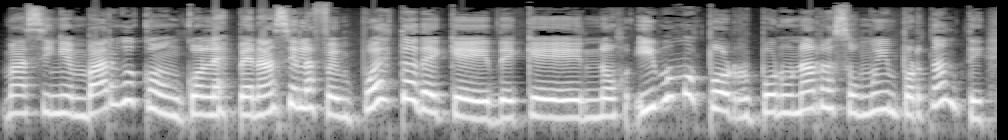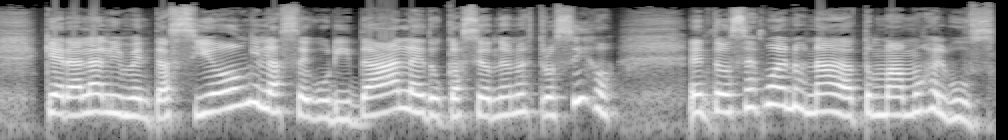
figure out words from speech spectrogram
Más sin embargo, con, con, la esperanza y la fe impuesta de que, de que nos íbamos por, por una razón muy importante, que era la alimentación y la seguridad, la educación de nuestros hijos. Entonces, bueno, nada, tomamos el bus.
